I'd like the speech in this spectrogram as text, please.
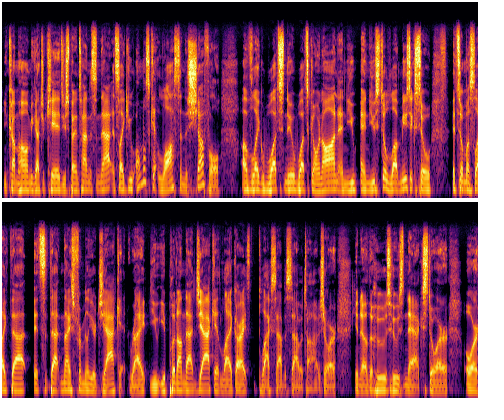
you come home you got your kids you're spending time this and that it's like you almost get lost in the shuffle of like what's new what's going on and you and you still love music so it's almost like that it's that nice familiar jacket right? You you put on that jacket like all right black sabbath sabotage or you know the who's who's next or or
